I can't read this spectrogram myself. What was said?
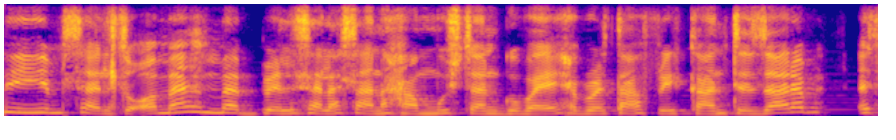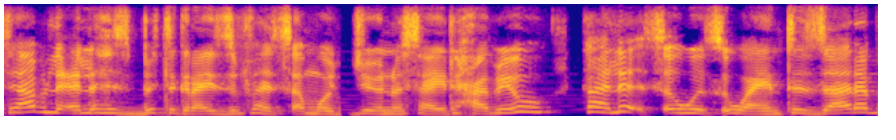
ንይምሰል ዝቖመ መብል ሰላሳን ሓሙሽተን ጉባኤ ሕብረት ኣፍሪካ እንትዛረብ እቲ ኣብ ልዕሊ ህዝቢ ትግራይ ዝፈፀሞ ጄኖሳይድ ሓቢኡ ካልእ ፅውፅዋይ እንትዛረብ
